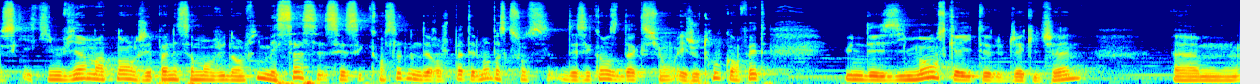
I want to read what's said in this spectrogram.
Ce qui, me vient maintenant, que j'ai pas nécessairement vu dans le film, mais ça, ces séquences-là ne me dérangent pas tellement parce que ce sont des séquences d'action. Et je trouve qu'en fait, une des immenses qualités de Jackie Chan, euh,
